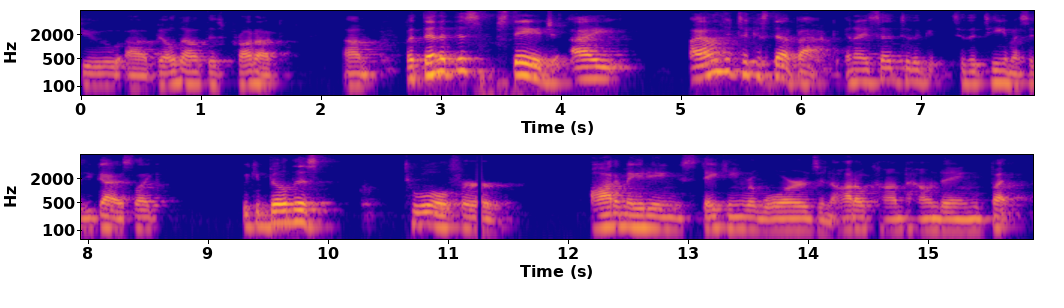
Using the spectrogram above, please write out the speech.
to uh, build out this product. Um, but then at this stage, I I honestly took a step back and I said to the to the team, I said, "You guys, like, we could build this tool for automating staking rewards and auto compounding, but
